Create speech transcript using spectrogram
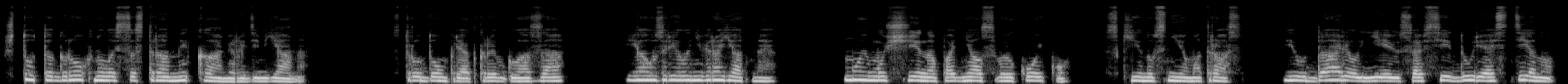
Что-то грохнулось со стороны камеры Демьяна. С трудом приоткрыв глаза, я узрела невероятное. Мой мужчина поднял свою койку, скинув с нее матрас, и ударил ею со всей дури о стену,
